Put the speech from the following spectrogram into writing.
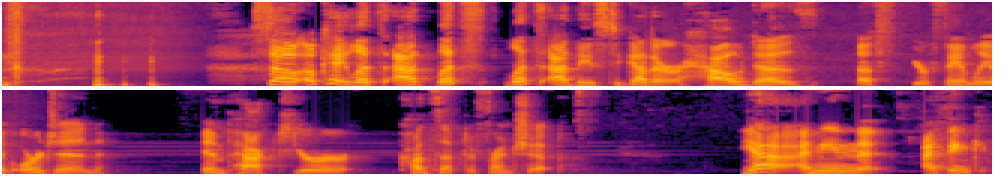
So okay, let's add let's let's add these together. How does a, your family of origin impact your concept of friendship? Yeah, I mean, I think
